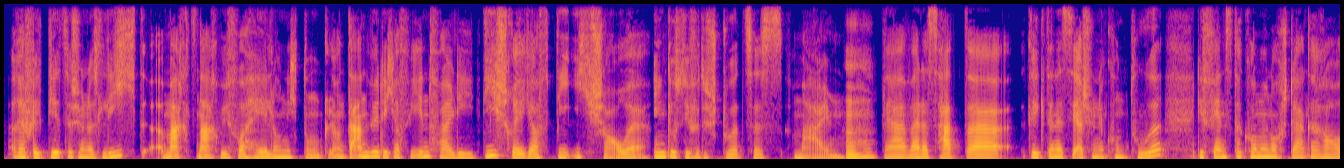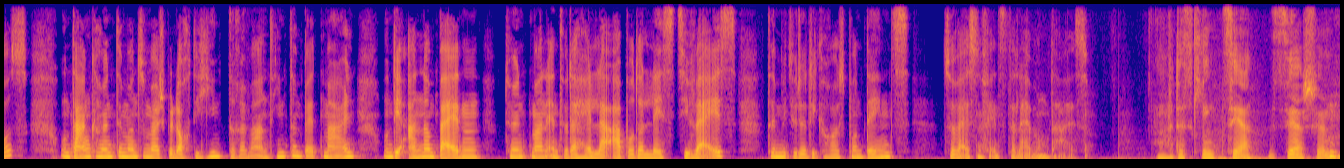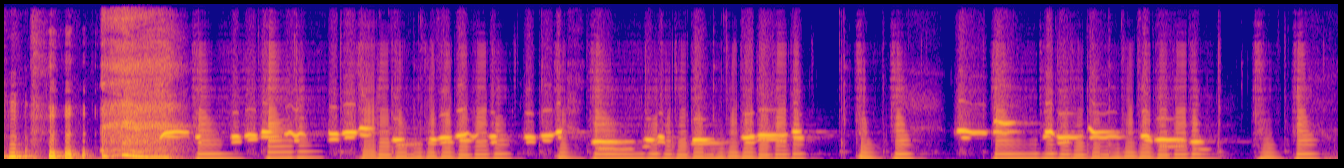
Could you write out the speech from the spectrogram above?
reflektiert sehr schön das Licht, macht es nach wie vor hell und nicht dunkel. Und dann würde ich auf jeden Fall die, die Schräge, auf die ich schaue, inklusive des Sturzes, malen. Mhm. Ja, weil das hat, äh, kriegt eine sehr schöne Kontur. Die Fenster kommen noch stärker raus. Und dann könnte man zum Beispiel auch die hintere Wand hinterm Bett malen und die anderen beiden tönt man entweder heller ab oder lässt sie weiß, damit wieder die Korrespondenz zur weißen Fensterleibung da ist. Das klingt sehr, sehr schön.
